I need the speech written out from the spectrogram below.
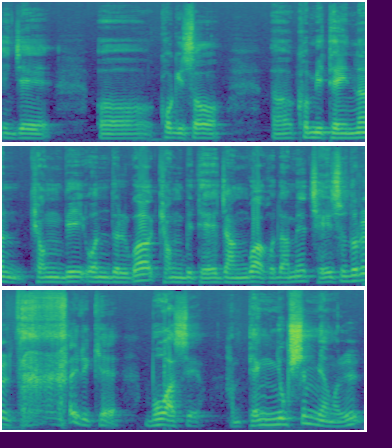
이제 어, 거기서 어, 그 밑에 있는 경비원들과 경비대장과 그 다음에 제수들을 다 이렇게 모았어요. 한 160명을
